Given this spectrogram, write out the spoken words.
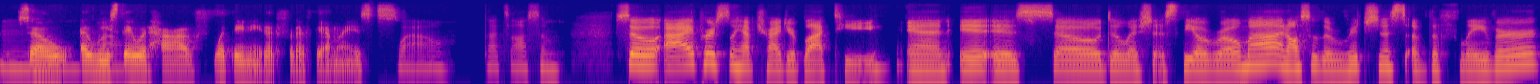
mm. so at wow. least they would have what they needed for their families wow that's awesome so I personally have tried your black tea and it is so delicious. The aroma and also the richness of the flavor,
